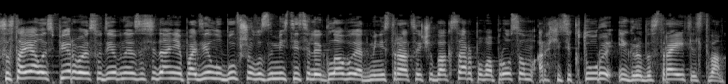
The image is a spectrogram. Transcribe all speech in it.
Состоялось первое судебное заседание по делу бывшего заместителя главы администрации Чебоксар по вопросам архитектуры и градостроительства.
